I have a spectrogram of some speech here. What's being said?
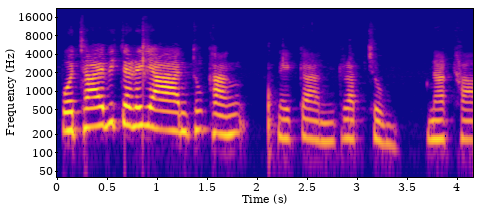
โปรดใช้วิจารณญาณทุกครั้งในการรับชมนะคะ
